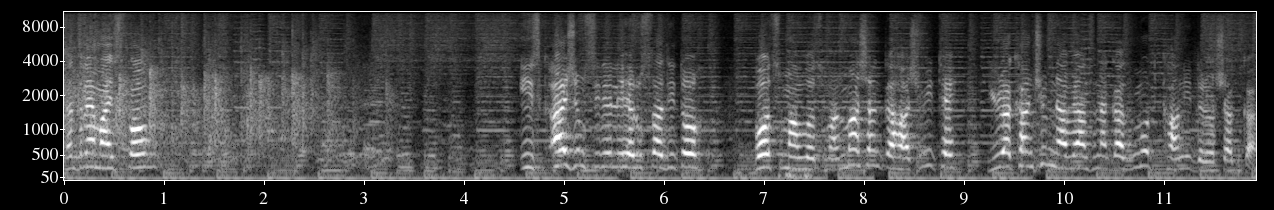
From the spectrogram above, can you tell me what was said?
խնդրեմ այս կողմ, Իսկ այժմ սիրելի հերուստադիտող բոցման լոցման մաշան կհաշվի, թե յուրաքանչյուր նավի անձնակազմի մոտ քանի դրոշակ կա։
